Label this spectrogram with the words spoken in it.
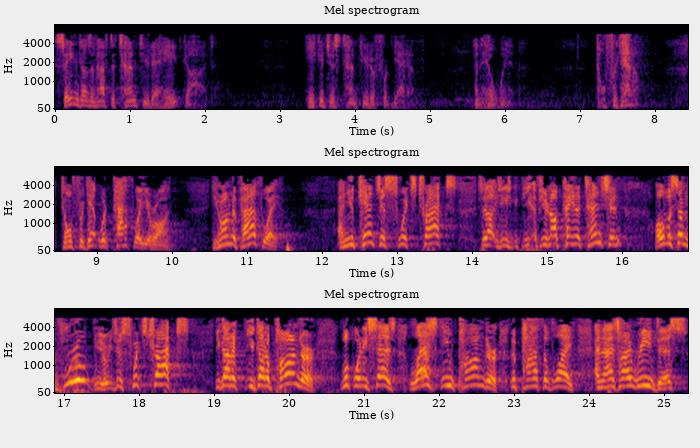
Satan doesn't have to tempt you to hate God. He could just tempt you to forget him, and he'll win. Don't forget him. Don't forget what pathway you're on. You're on a pathway. And you can't just switch tracks. So uh, if you're not paying attention, all of a sudden, whoop, you just switch tracks. You gotta, you gotta ponder. Look what he says. Lest you ponder the path of life. And as I read this,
